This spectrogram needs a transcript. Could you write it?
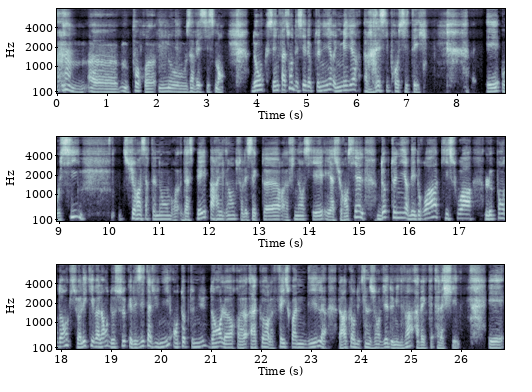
pour nos investissements. Donc, c'est une façon d'essayer d'obtenir une meilleure réciprocité. Et aussi, sur un certain nombre d'aspects, par exemple sur les secteurs euh, financiers et assurantiels, d'obtenir des droits qui soient le pendant, qui soient l'équivalent de ceux que les États-Unis ont obtenus dans leur euh, accord, le Phase One Deal, leur accord du 15 janvier 2020 avec la Chine. Et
